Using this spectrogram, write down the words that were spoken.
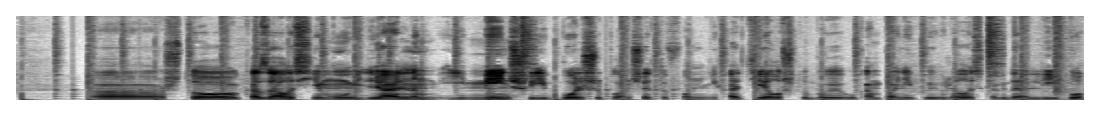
э, что казалось ему идеальным, и меньше и больше планшетов он не хотел, чтобы у компании появлялось когда-либо.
